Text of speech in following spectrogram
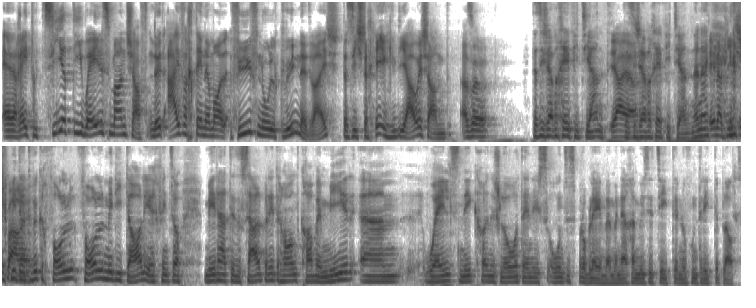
eine reduzierte Wales-Mannschaft nicht einfach dann mal 5-0 gewinnen, weißt? Das ist doch irgendwie auch eine Schande. Also, Das ist einfach effizient. Ja, das ja. ist einfach effizient. Nein, nein, ich, ich bin dort wirklich voll, voll mit Italien. Ich finde so, wir hätten das selber in der Hand gehabt. Wenn wir ähm, Wales nicht können schlagen dann ist es unser Problem, wenn wir nachher müssen zittern auf dem dritten Platz.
